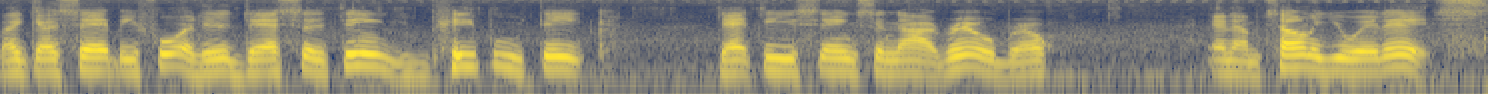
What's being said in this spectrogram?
like I said before, that's the thing. People think that these things are not real, bro. And I'm telling you it is.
